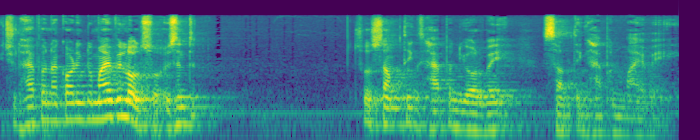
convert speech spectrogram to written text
it should happen according to my will also, isn't it? So some things happen your way, something happen my way.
